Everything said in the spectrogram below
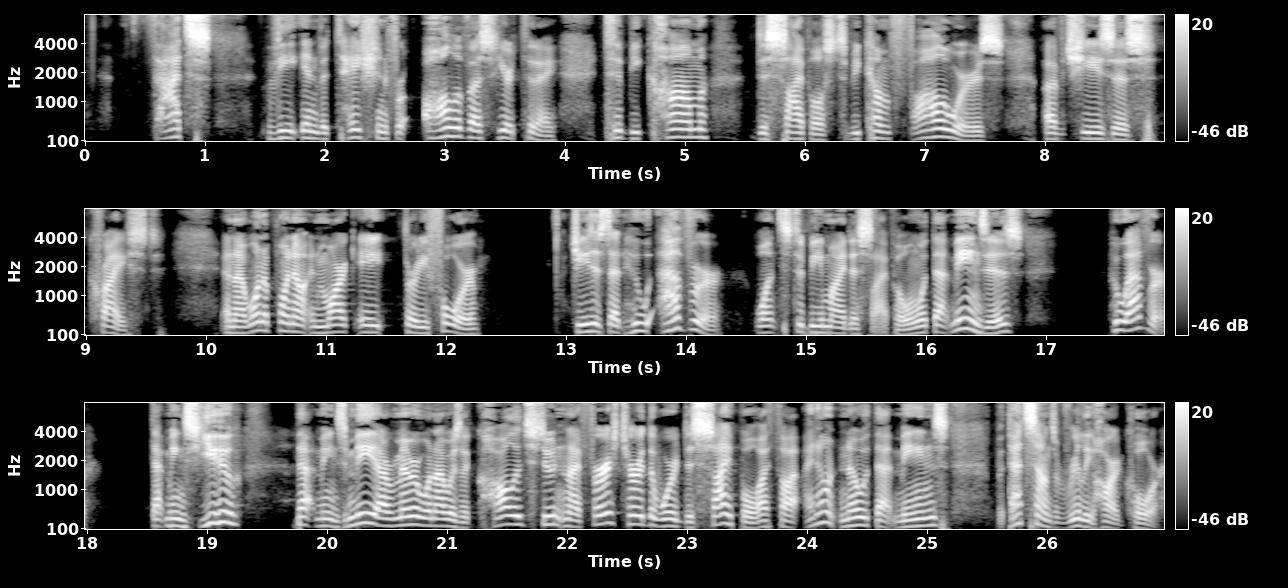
That's the invitation for all of us here today to become disciples, to become followers of Jesus Christ. And I want to point out in Mark 8, 34, Jesus said, whoever wants to be my disciple. And what that means is whoever. That means you. That means me. I remember when I was a college student and I first heard the word disciple, I thought, I don't know what that means, but that sounds really hardcore.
